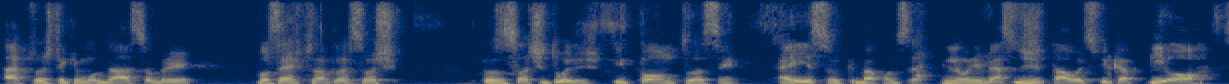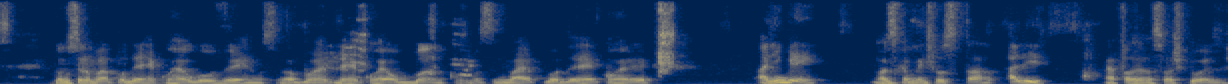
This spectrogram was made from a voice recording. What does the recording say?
as pessoas têm que mudar sobre você é responsável pelas suas, pelas suas atitudes. E ponto, assim. É isso que vai acontecer. No universo digital isso fica pior. Então você não vai poder recorrer ao governo, você não vai poder recorrer ao banco, você não vai poder recorrer a ninguém. Basicamente você está ali, né, fazendo suas coisas.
